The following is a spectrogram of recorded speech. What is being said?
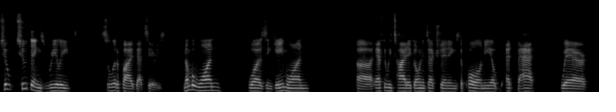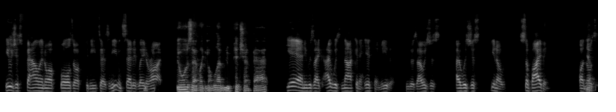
two two things really solidified that series. Number one was in Game One uh, after we tied it going into extra innings, the Paul O'Neill at bat where he was just fouling off balls off Benitez, and he even said it later on. It was that like an eleven pitch at bat. Yeah, and he was like, I was not going to hit him either. He goes, I was just, I was just, you know, surviving on those, yeah.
